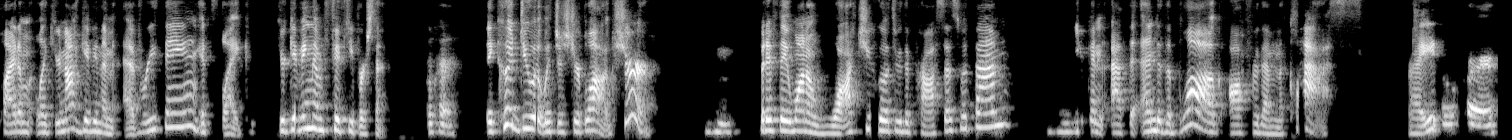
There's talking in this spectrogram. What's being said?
applied them. Like, you're not giving them everything. It's like you're giving them 50%. Okay. They could do it with just your blog, sure. Mm-hmm. But if they want to watch you go through the process with them, mm-hmm. you can, at the end of the blog, offer them the class, right? Okay.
